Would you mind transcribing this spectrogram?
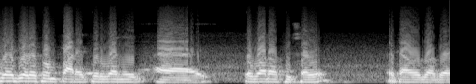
যে যেরকম পারে কোরবানির কুরবানির অফ হিসাবে, এটা ওইভাবে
